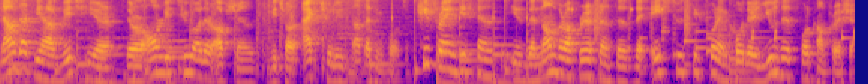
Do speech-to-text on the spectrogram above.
Now that we have reached here, there are only two other options which are actually not that important. Keyframe distance is the number of references the H.264 encoder uses for compression.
